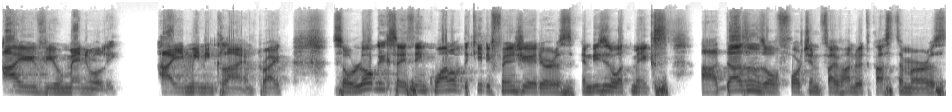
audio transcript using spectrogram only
I review manually. I meaning client, right? So LawGeex, I think one of the key differentiators, and this is what makes uh, dozens of Fortune 500 customers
